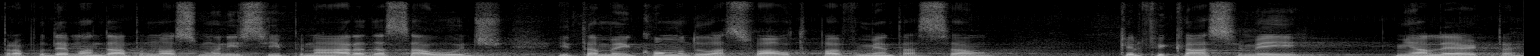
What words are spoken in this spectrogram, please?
para poder mandar para o nosso município na área da saúde e também como do asfalto, pavimentação, que ele ficasse meio em alerta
